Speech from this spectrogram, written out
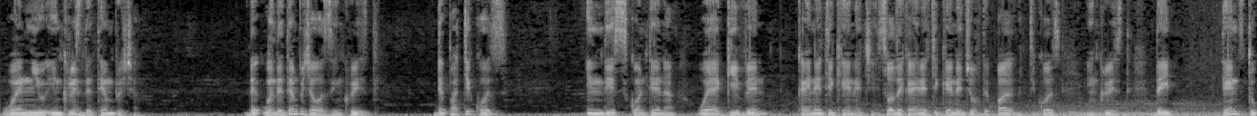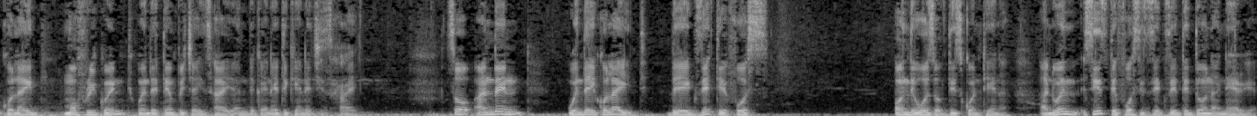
when you increase the temperature, the, when the temperature was increased, the particles in this container were given kinetic energy. So the kinetic energy of the particles increased. They tend to collide more frequent when the temperature is high and the kinetic energy is high. So, and then when they collide, they exert a force on the walls of this container. And when since the force is exerted on an area,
